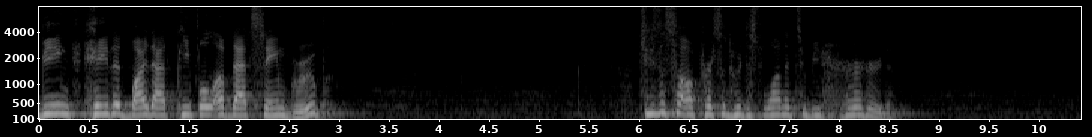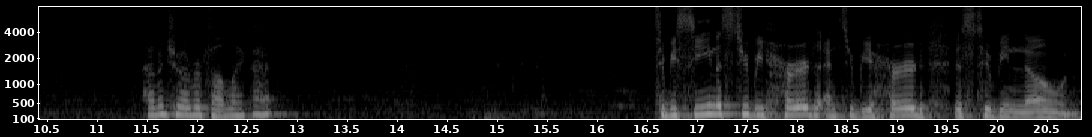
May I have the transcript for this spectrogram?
being hated by that people of that same group? Jesus saw a person who just wanted to be heard. Haven't you ever felt like that? To be seen is to be heard, and to be heard is to be known.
